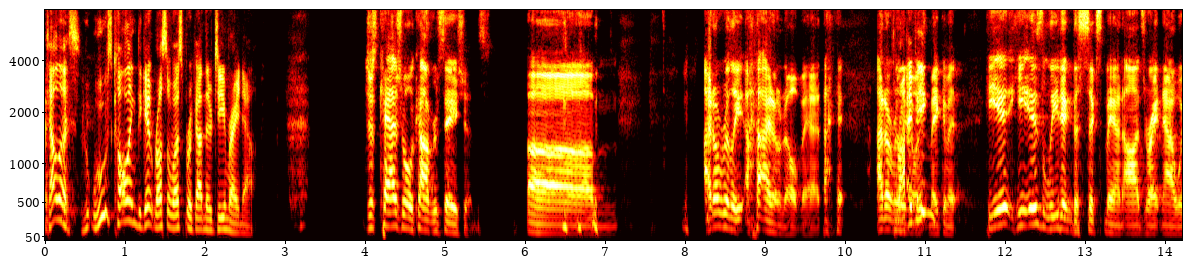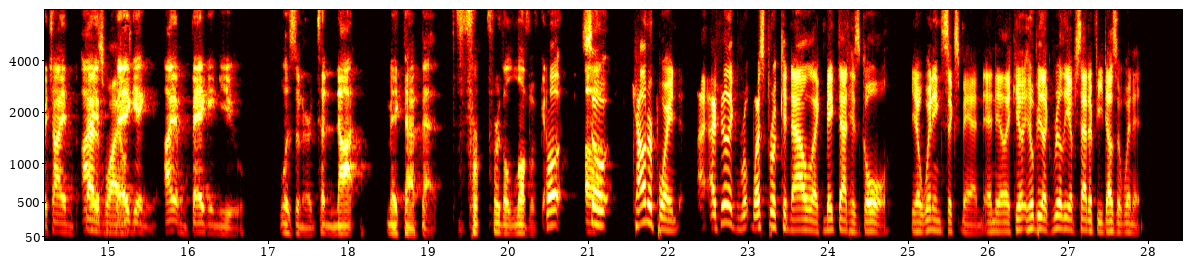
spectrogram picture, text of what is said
Tell us who's calling to get Russell Westbrook on their team right now. Just casual conversations. Um, I don't really. I don't know, man. I, I don't really know what to make of it. He he is leading the six man odds right now, which I am I am wild. begging I am begging you, listener, to not make that bet for for the love of God. Well, so uh, counterpoint, I feel like Westbrook could now like make that his goal. You know, winning six man, and like he'll, he'll be like really upset if he doesn't win it.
